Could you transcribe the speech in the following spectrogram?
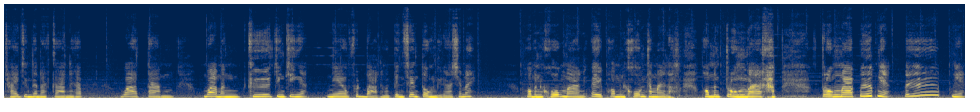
ใช้จินตนาการนะครับว่าดตามว่ามันคือจริงๆอะแนวฟุตบาทมันเป็นเส้นตรงอยู่แล้วใช่ไหมพอมันโค้งมาเนี่ยเอ้ยพอมันโค้งทำไมเราพอมันตรงมาครับ ตรงมาปุ๊บเนี่ยปุ๊บเนี่ย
